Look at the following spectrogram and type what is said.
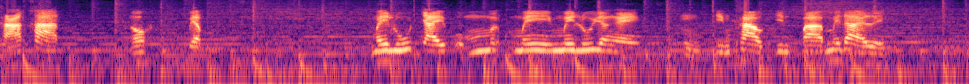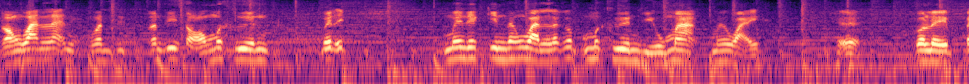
ขาขาด เนาะแบบไม่รู้ใจผมไม่ไม่ไม่รู้ยังไงกินข้าวกินปลาไม่ได้เลยสองวันแล้วนี่วันวันที่สองเมื่อคืนไม่ได้ไม่ได้กินทั้งวันแล้วก็เมื่อคืนหิวมากไม่ไหวก็เลยไป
